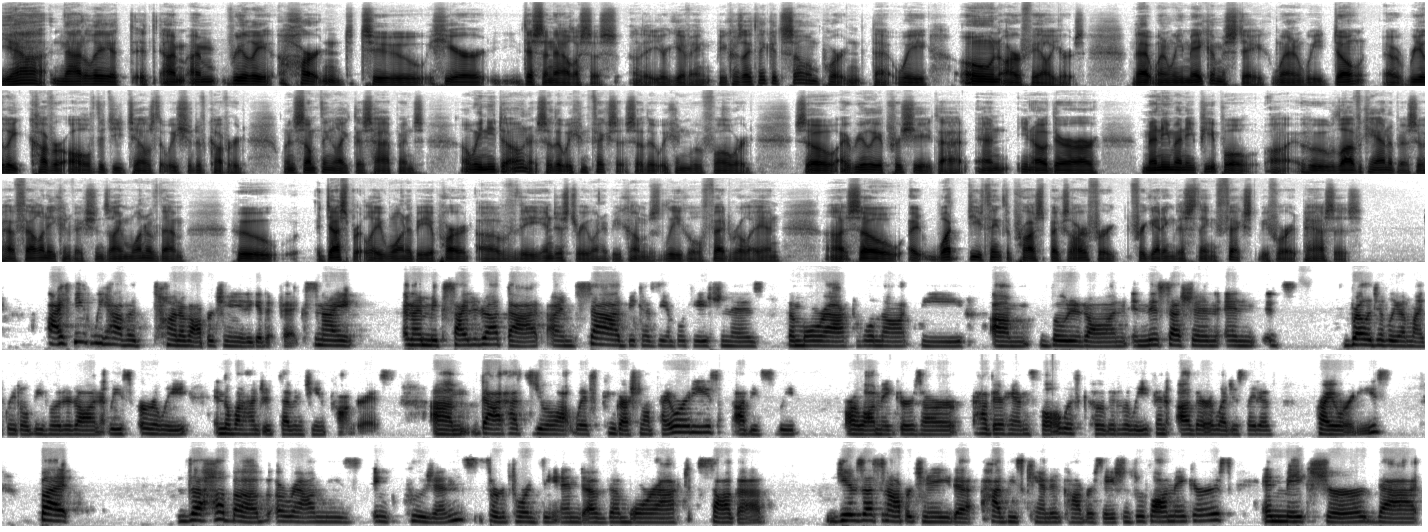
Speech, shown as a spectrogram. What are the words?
Yeah, Natalie, it, it, I'm I'm really heartened to hear this analysis that you're giving because I think it's so important that we own our failures. That when we make a mistake, when we don't uh, really cover all of the details that we should have covered, when something like this happens, uh, we need to own it so that we can fix it, so that we can move forward. So I really appreciate that. And, you know, there are many, many people uh, who love cannabis who have felony convictions. I'm one of them who desperately want to be a part of the industry when it becomes legal federally. And uh, so, uh, what do you think the prospects are for, for getting this thing fixed before it passes? I think we have a ton of opportunity to get it fixed, and I and I'm excited about that. I'm sad because the implication is the MORE Act will not be um, voted on in this session, and it's relatively unlikely it'll be voted on at least early in the 117th Congress. Um, that has to do a lot with congressional priorities. Obviously, our lawmakers are have their hands full with COVID relief and other legislative priorities. But the hubbub around these inclusions, sort of towards the end of the MORE Act saga, gives us an opportunity to have these candid conversations with lawmakers and make sure that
